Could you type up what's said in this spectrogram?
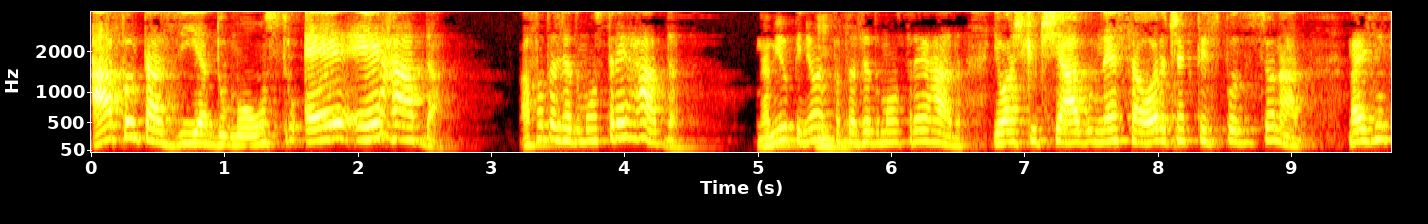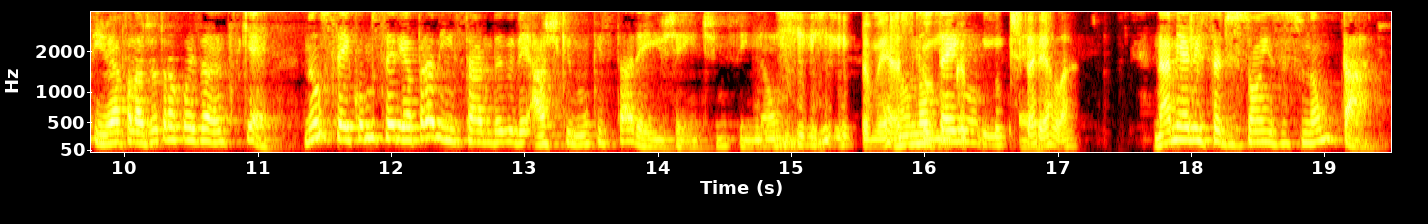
A fantasia do monstro é, é errada. A fantasia do monstro é errada. Na minha opinião, uhum. a fantasia do monstro é errada. Eu acho que o Thiago, nessa hora, tinha que ter se posicionado. Mas, enfim, eu ia falar de outra coisa antes, que é... Não sei como seria para mim estar no BBB. Acho que nunca estarei, gente. Enfim, não... Também acho não, não que tenho, nunca, nunca estaria é, lá. Na minha lista de sonhos, isso não tá.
